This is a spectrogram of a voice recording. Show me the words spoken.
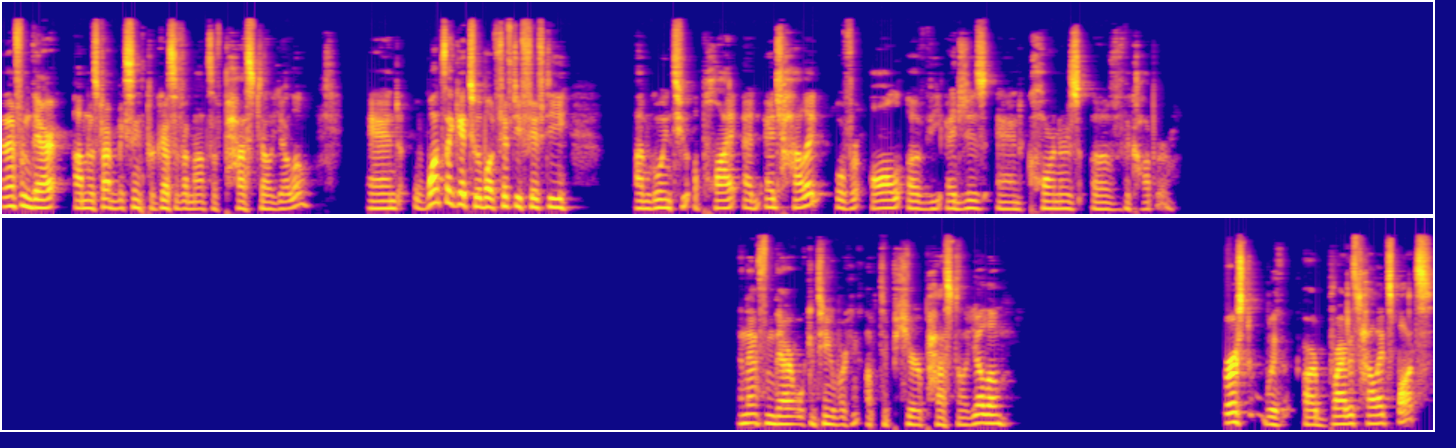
And then from there, I'm going to start mixing progressive amounts of pastel yellow. And once I get to about 50-50, I'm going to apply an edge highlight over all of the edges and corners of the copper. And then from there, we'll continue working up to pure pastel yellow. First with our brightest highlight spots,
